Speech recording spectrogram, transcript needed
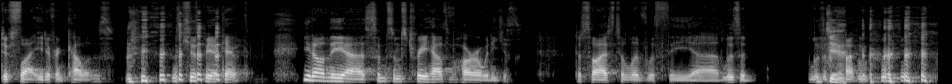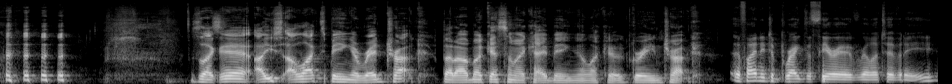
just slightly different colors. Let's just be okay with. It. You know, in the uh, Simpsons Treehouse of Horror, when he just decides to live with the uh, lizard, lizard Yeah. tongue. It's like, yeah, I used I liked being a red truck, but I'm, I guess I'm okay being a, like a green truck. if I need to break the theory of relativity,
